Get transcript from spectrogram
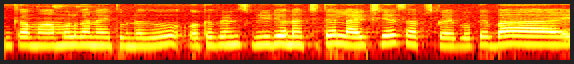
ఇంకా మామూలుగానైతే ఉండదు. ఓకే ఫ్రెండ్స్ వీడియో నచ్చితే like share subscribe. Okay bye.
